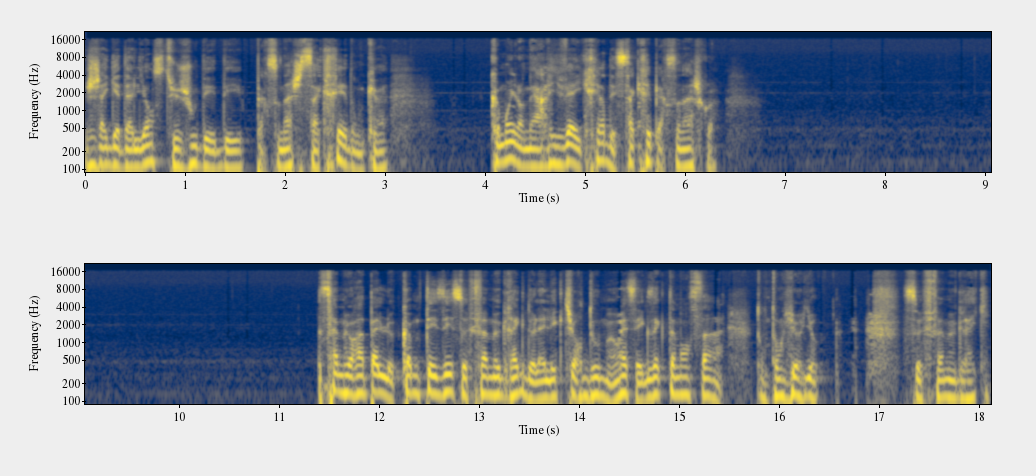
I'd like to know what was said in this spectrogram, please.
Jagged Alliance, tu joues des, personnages sacrés. Donc, euh, comment il en est arrivé à écrire des sacrés personnages, quoi? Ça me rappelle le comme Thésée, ce fameux grec de la lecture Doom. Ouais, c'est exactement ça, tonton yo-yo. ce fameux grec.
